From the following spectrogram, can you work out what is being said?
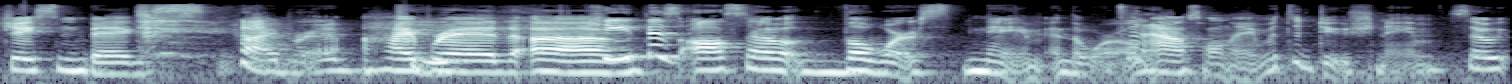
Jason Biggs, Hybrid. hybrid. Um, Keith is also the worst name in the world. It's an asshole name. It's a douche name. So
